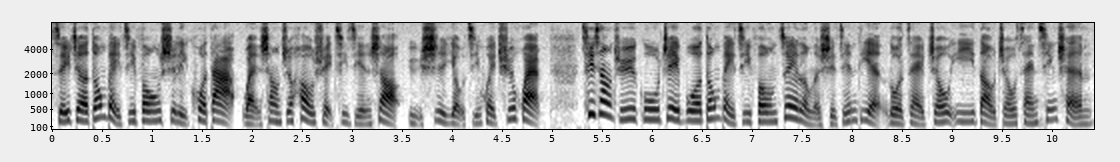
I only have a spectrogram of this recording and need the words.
随着东北季风势力扩大，晚上之后水汽减少，雨势有机会趋缓。气象局预估，这波东北季风最冷的时间点落在周一到周三清晨，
